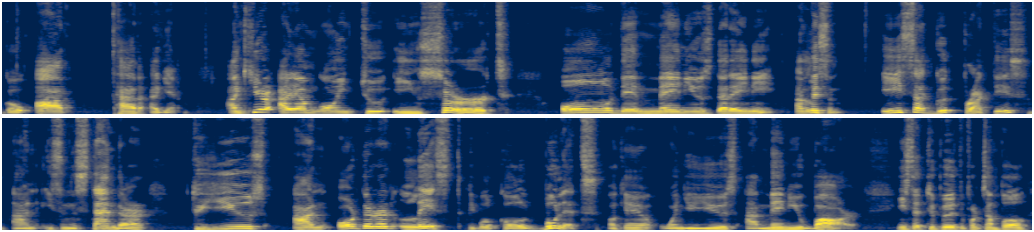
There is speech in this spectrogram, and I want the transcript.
go up, tab again. And here I am going to insert all the menus that I need. And listen, it's a good practice and it's in standard to use an ordered list people call bullets okay when you use a menu bar instead to put for example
